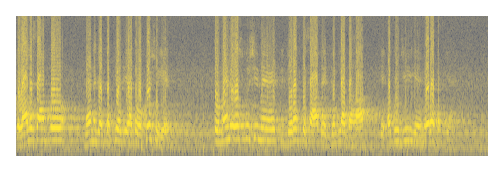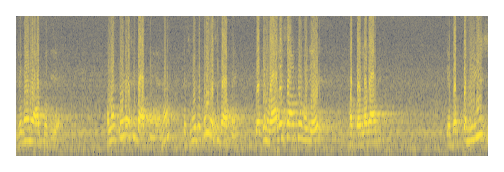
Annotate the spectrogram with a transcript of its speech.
تو والد صاحب کو میں نے جب تکیا دیا تو وہ خوش ہوئے۔ تو میں نے اس خوشی میں ایک جرت کے ساتھ ایک جملہ کہا کہ ابو جی یہ میرا تکیا ہے، جو میں نے آپ کو دیا ہے۔ اللہ کوئی ایسی بات نہیں ہے نا، اس میں تو کوئی ایسی بات نہیں۔ لیکن والد صاحب نے مجھے تھپڑ لگا دی کہ بدتمیز،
